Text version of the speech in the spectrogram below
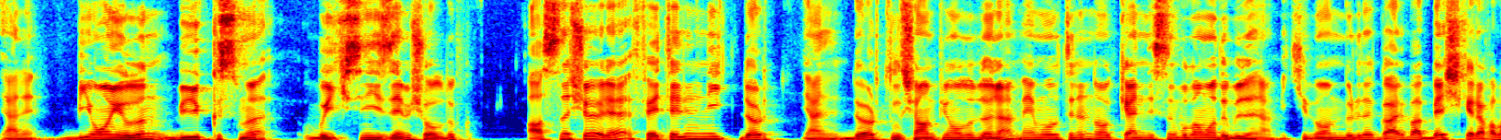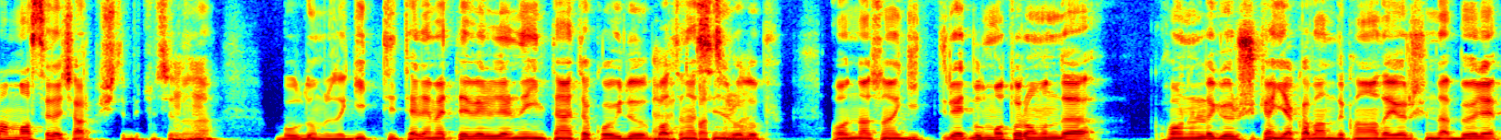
Yani bir 10 yılın büyük kısmı bu ikisini izlemiş olduk. Aslında şöyle Vettel'in ilk 4 yani 4 yıl şampiyon olduğu dönem Hamilton'ın o kendisini bulamadığı bir dönem. 2011'de galiba 5 kere falan Massa ile çarpıştı bütün sezonu bulduğumuzda. Gitti telemetre verilerini internete koydu. Evet, Batına sinir olup ondan sonra gitti Red Bull motorhomunda Horner'la görüşürken yakalandı Kanada yarışında. Böyle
